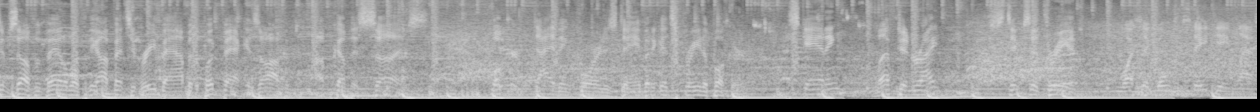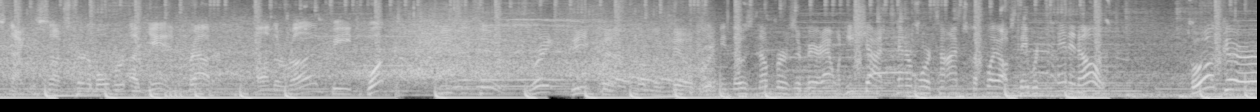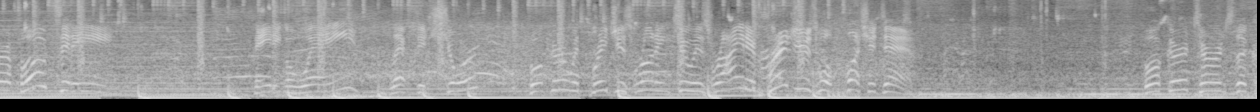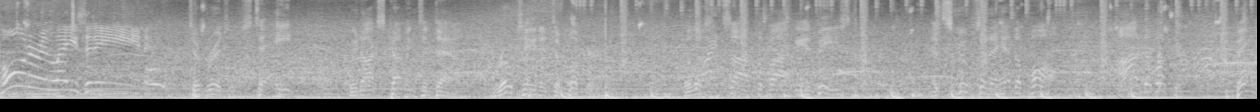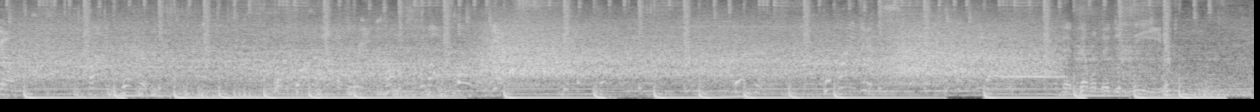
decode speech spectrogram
makes himself available for the offensive rebound, but the putback is off. Up come the Suns. Booker diving for it is Dame, but it gets free to Booker. Scanning left and right, sticks a three. And Watch that Golden State game last night. The Suns turn them over again. Crowder on the run, feeds Book. Easy two. Great defense from the kill. I mean, those numbers are bared out. When he shot 10 or more times in the playoffs, they were 10 and 0. Booker floats it in. Fading away, left it short. Booker with Bridges running to his right, and Bridges will flush it down. Booker turns the corner and lays it in. to Bridges to Ayton, who knocks Covington down. Rotated to Booker, who lights off the Bosnian Beast and scoops it ahead to Paul. On to Booker. Bingo. Finds Booker. Book on the three. Crosses him. Float. Yes. Booker to Bridges. That double-digit lead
